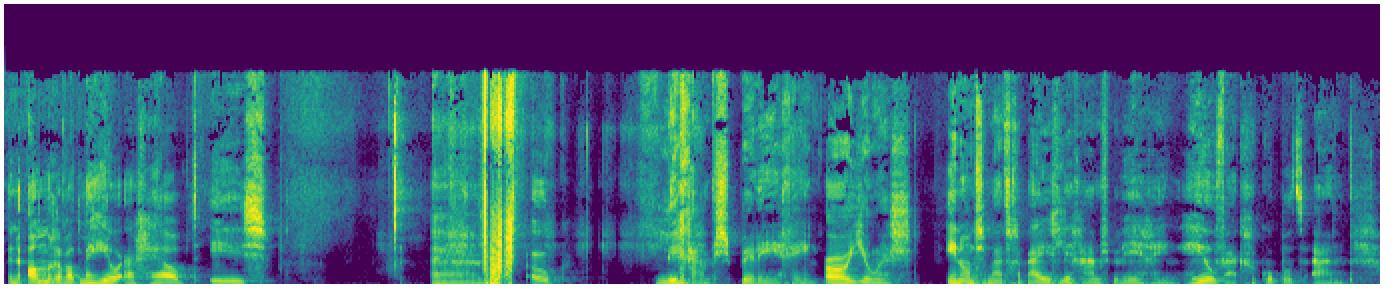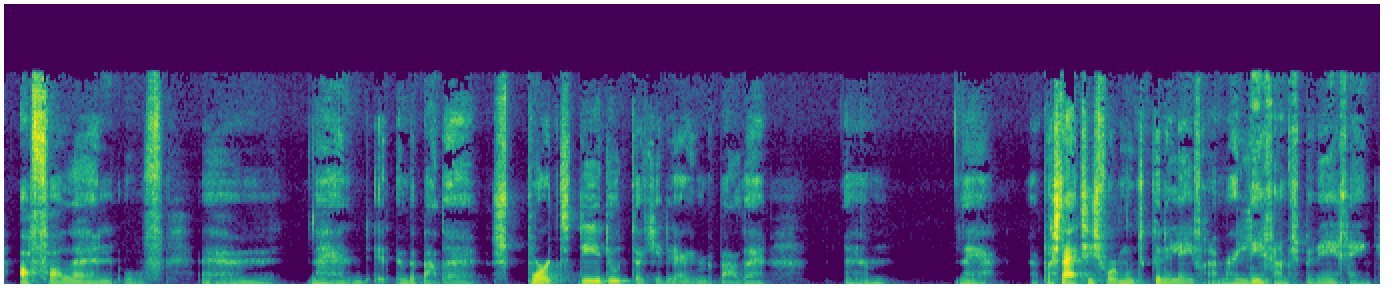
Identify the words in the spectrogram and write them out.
Een andere wat me heel erg helpt is uh, ook lichaamsbeweging. Oh jongens, in onze maatschappij is lichaamsbeweging heel vaak gekoppeld aan afvallen of um, nou ja, een bepaalde sport die je doet, dat je er een bepaalde um, nou ja, prestaties voor moet kunnen leveren. Maar lichaamsbeweging.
